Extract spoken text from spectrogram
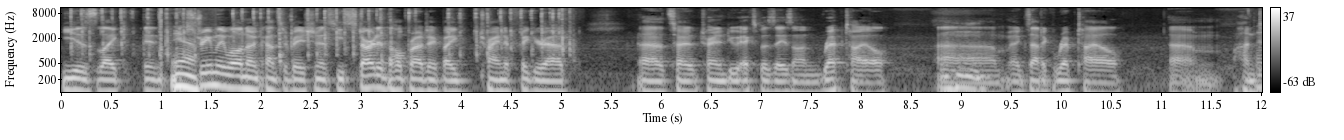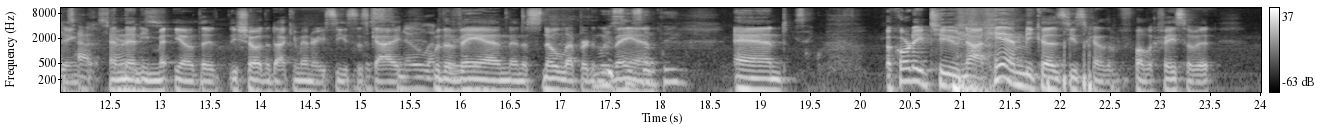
He is like an Yeah. extremely well-known conservationist. He started the whole project by trying to figure out, uh, try- trying to do exposés on reptile, um, exotic reptile um, hunting, and then he, met, you know, the he show in the documentary he sees this The guy with a van and a snow leopard in the Wanna see van. something? And He's like, according to not him, because he's kind of the public face of it,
